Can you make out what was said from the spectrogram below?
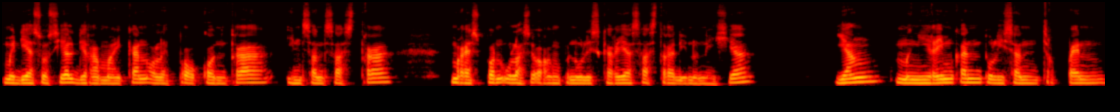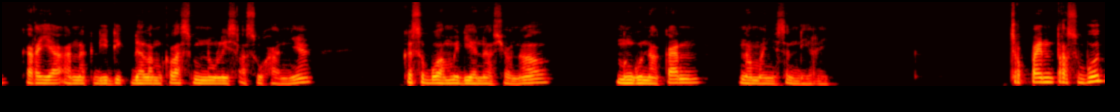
media sosial diramaikan oleh pro kontra insan sastra merespon ulah seorang penulis karya sastra di Indonesia yang mengirimkan tulisan cerpen karya anak didik dalam kelas menulis asuhannya ke sebuah media nasional menggunakan namanya sendiri. Cerpen tersebut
